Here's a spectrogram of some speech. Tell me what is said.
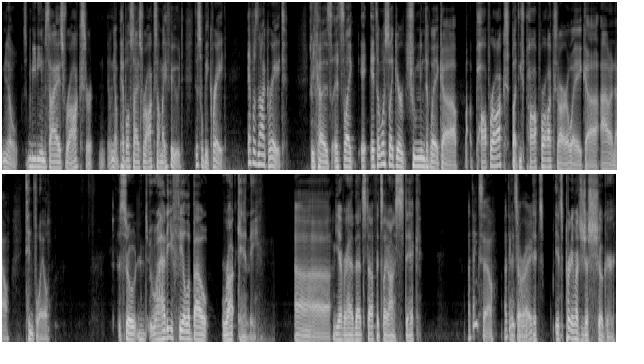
you know medium sized rocks or you know pebble sized rocks on my food. This will be great. It was not great because it's like it, it's almost like you're chewing into like uh pop rocks, but these pop rocks are like uh I don't know tinfoil. So, how do you feel about rock candy? Uh, You ever had that stuff? It's like on a stick. I think so. I think it's, all right. It's it's pretty much just sugar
